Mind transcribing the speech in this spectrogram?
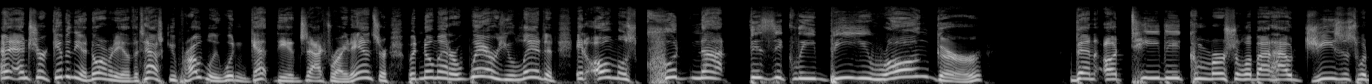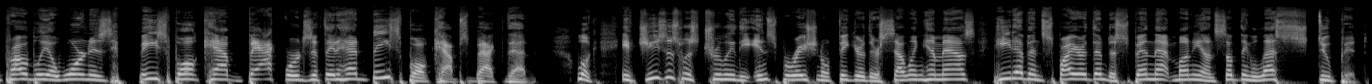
And, and, sure, given the enormity of the task, you probably wouldn't get the exact right answer. But no matter where you landed, it almost could not physically be wronger than a TV commercial about how Jesus would probably have worn his baseball cap backwards if they'd had baseball caps back then. Look, if Jesus was truly the inspirational figure they're selling him as, he'd have inspired them to spend that money on something less stupid.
